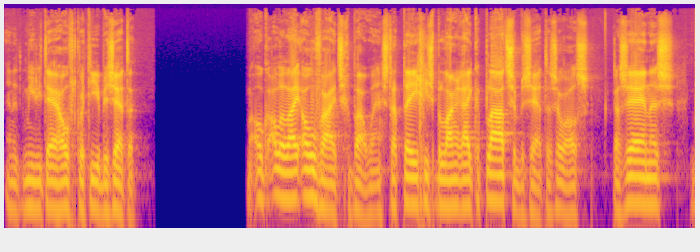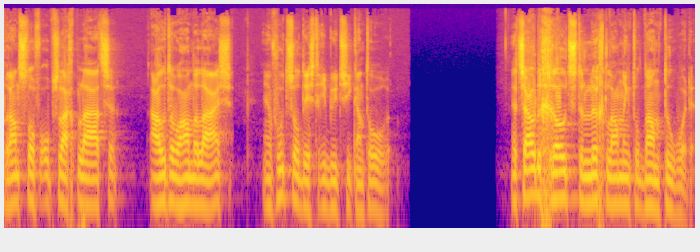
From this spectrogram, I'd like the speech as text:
en het militair hoofdkwartier bezetten. Maar ook allerlei overheidsgebouwen en strategisch belangrijke plaatsen bezetten, zoals kazernes, brandstofopslagplaatsen, autohandelaars en voedseldistributiekantoren. Het zou de grootste luchtlanding tot dan toe worden.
